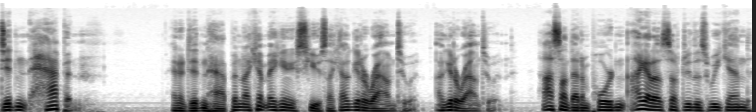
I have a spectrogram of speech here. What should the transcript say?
didn't happen. And it didn't happen. I kept making an excuse like I'll get around to it. I'll get around to it. Ah, that's not that important. I got other stuff to do this weekend.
